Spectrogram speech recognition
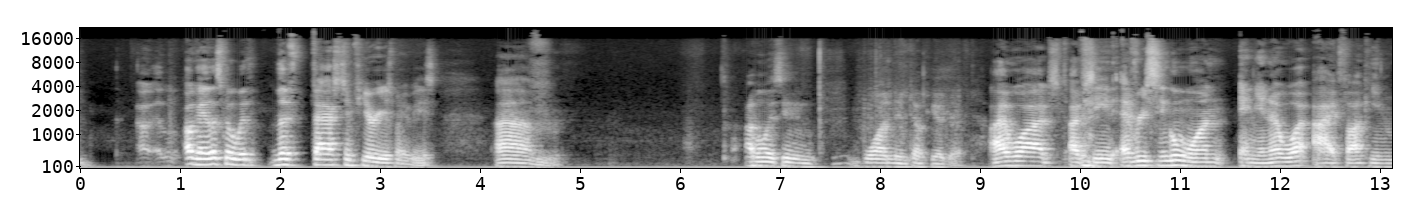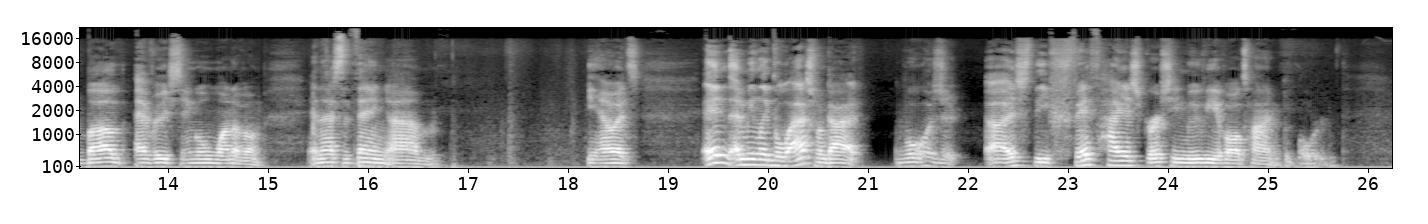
uh, okay. Let's go with the Fast and Furious movies. Um, I've only seen one in Tokyo Drift. I watched, I've seen every single one, and you know what? I fucking love every single one of them. And that's the thing, um, you know, it's, and I mean, like the last one got, what was it? Uh, it's the fifth highest grossing movie of all time. The board.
